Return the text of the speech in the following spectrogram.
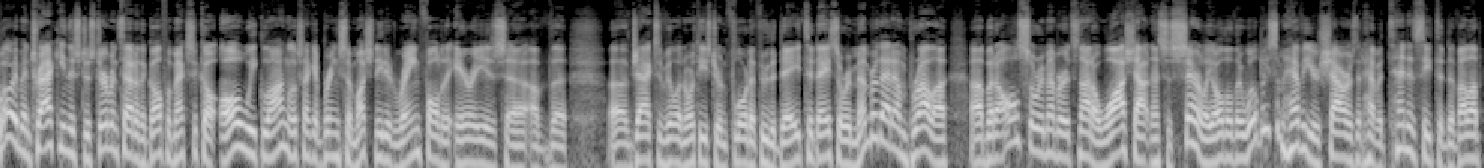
Well, we've been tracking this disturbance out of the Gulf of Mexico all week long. Looks like it brings some much needed rainfall to areas uh, of the uh, Jacksonville and northeastern Florida through the day today. So remember that umbrella, uh, but also remember it's not a washout necessarily, although there will be some heavier showers that have a tendency to develop.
